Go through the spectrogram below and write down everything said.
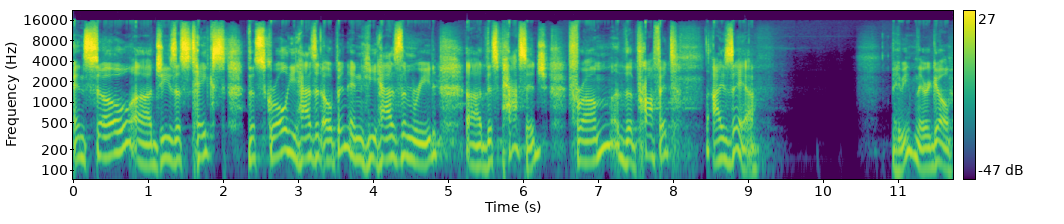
And so uh, Jesus takes the scroll, he has it open, and he has them read uh, this passage from the prophet Isaiah. Maybe, there we go.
